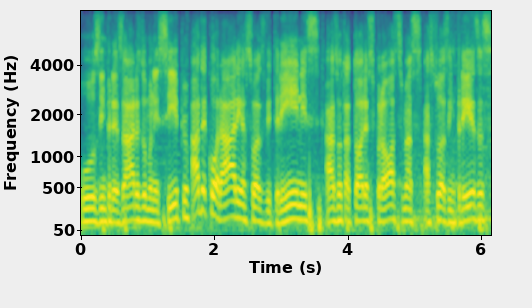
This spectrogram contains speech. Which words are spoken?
os empresários do município a decorarem as suas vitrines, as rotatórias próximas às suas empresas,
